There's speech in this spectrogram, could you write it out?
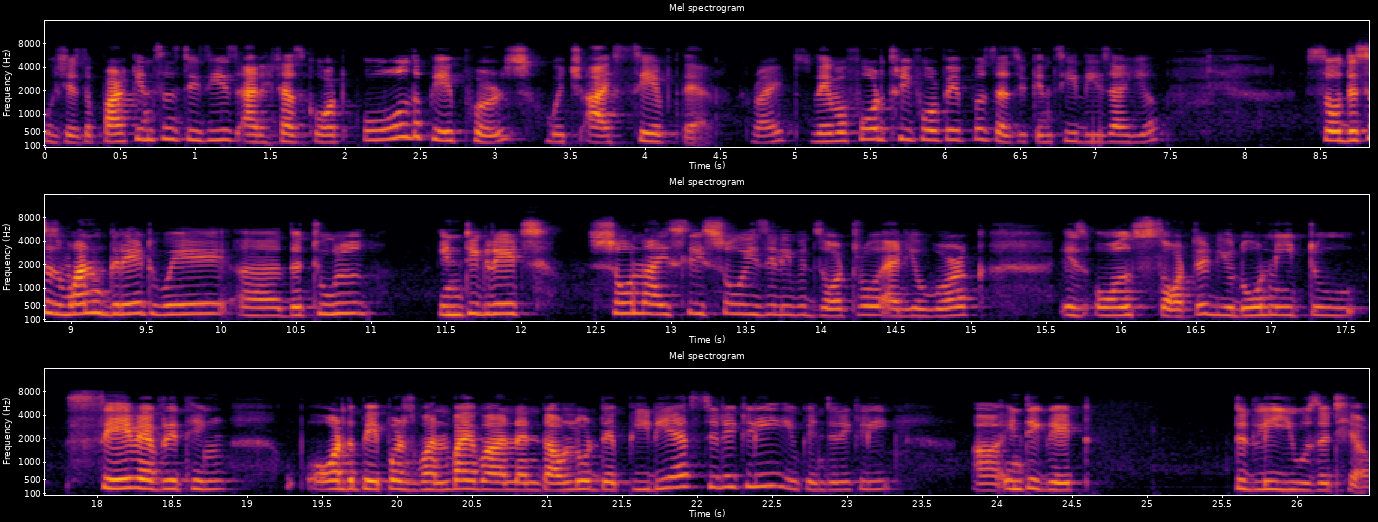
which is the Parkinson's disease and it has got all the papers which I saved there, right? So there were four, three, four papers as you can see these are here. So this is one great way uh, the tool integrates so nicely, so easily with Zotero and your work is all sorted. You don't need to save everything or the papers one by one and download their PDFs directly. You can directly uh, integrate, use it here.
